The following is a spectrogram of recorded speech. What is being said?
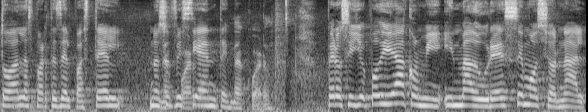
todas las partes del pastel, no es De acuerdo, suficiente. De acuerdo. Pero si yo podía con mi inmadurez emocional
